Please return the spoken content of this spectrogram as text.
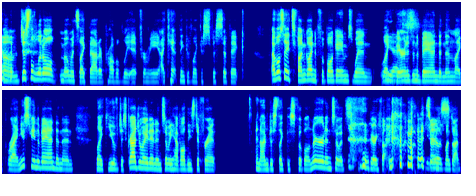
um just the little moments like that are probably it for me i can't think of like a specific i will say it's fun going to football games when like yes. Barron is in the band and then like ryan used to be in the band and then like you have just graduated and so we have all these different and i'm just like this football nerd and so it's very fun but it's yes. a really fun time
